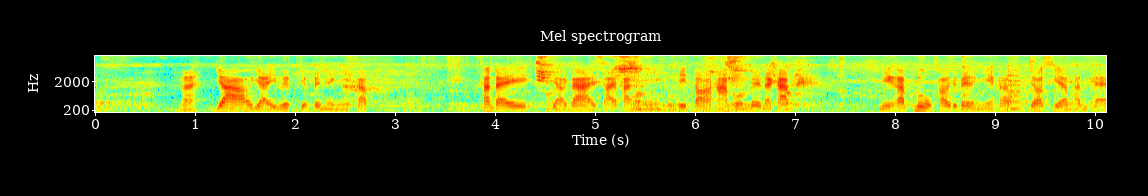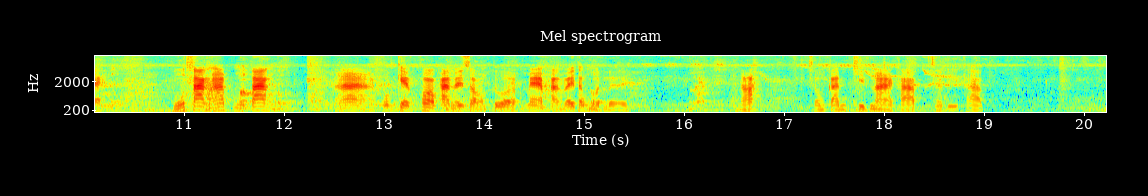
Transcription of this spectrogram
นะยาวใหญ่ลึกจะเป็นอย่างนี้ครับ ท่านใดอยากได้สายพันธุ์นี้ ติดต่อหาผมเลยนะครับ นี่ครับลูกเขาจะเป็นอย่างนี้ครับยอร์กเชียร์พันธุ์แท้หมูตั้งครับหมูตั้งอ่าผมเก็บพ่อพันธุ์ไว้สองตัว แม่พันธุ์ไว้ทั้งหมดเลยเนาะชมกันคลิปหน้าครับ สวัสดีครับ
